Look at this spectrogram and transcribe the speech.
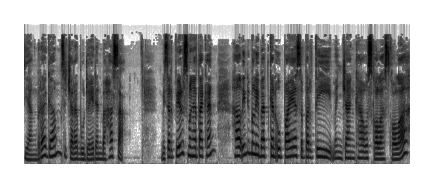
yang beragam secara budaya dan bahasa. Mr. Pierce mengatakan hal ini melibatkan upaya seperti menjangkau sekolah-sekolah,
